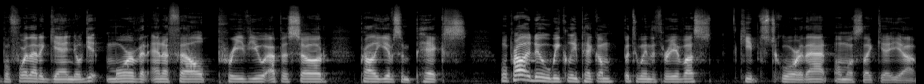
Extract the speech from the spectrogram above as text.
Before that, again, you'll get more of an NFL preview episode. Probably give some picks. We'll probably do a weekly pick 'em between the three of us. Keep score of that, almost like a uh,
